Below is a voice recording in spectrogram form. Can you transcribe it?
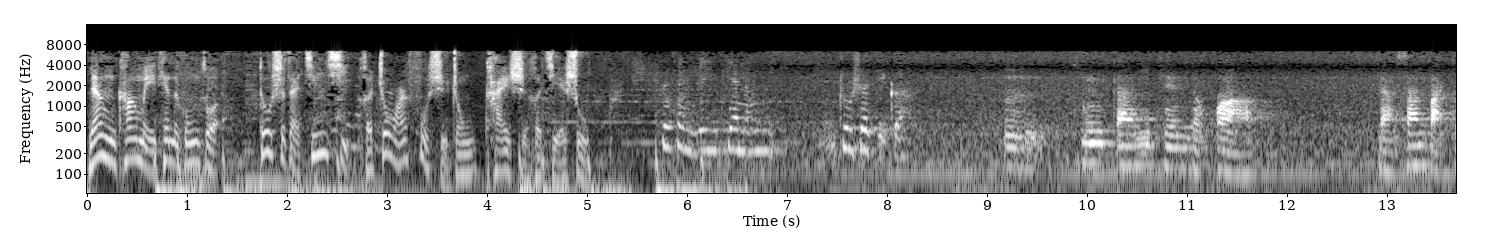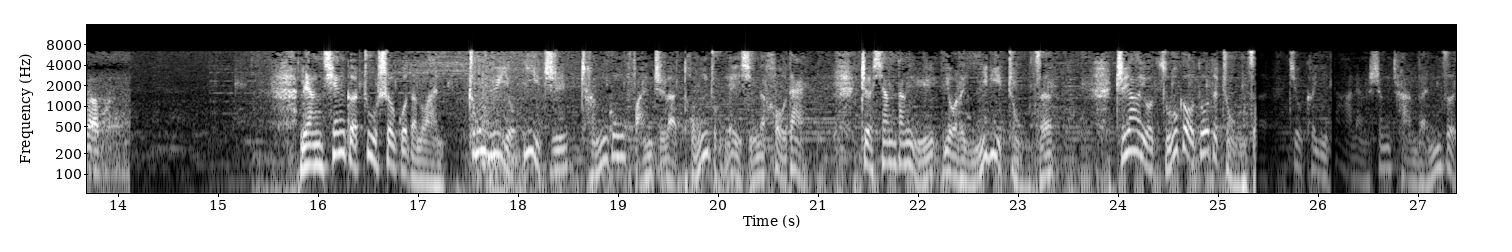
梁永康每天的工作都是在精细和周而复始中开始和结束。那像你这一天能注射几个？嗯，应该一天的话两三百个吧。两千个注射过的卵，终于有一只成功繁殖了同种类型的后代，这相当于有了一粒种子。只要有足够多的种子，就可以大量生产蚊子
